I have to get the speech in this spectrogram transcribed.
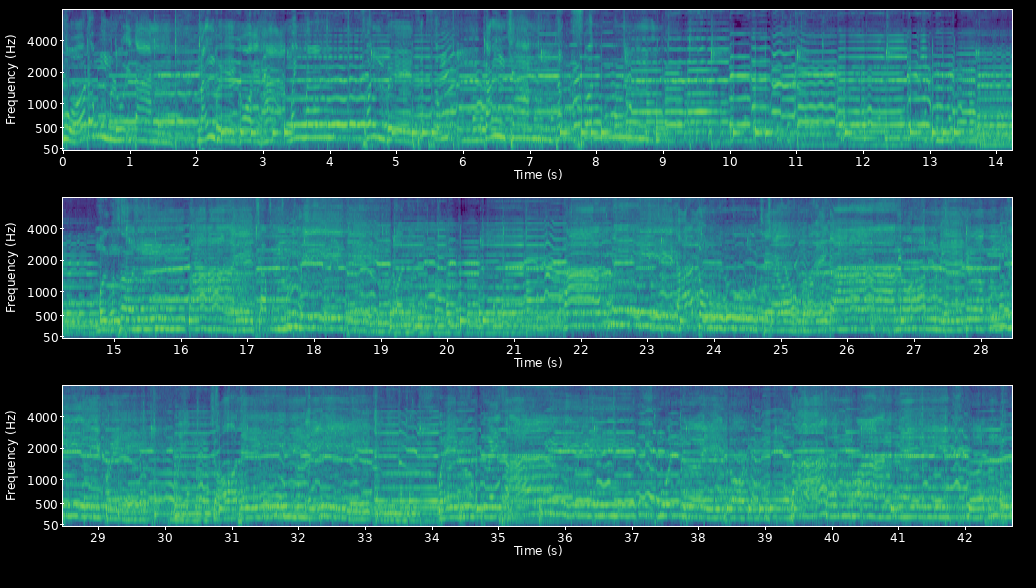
của đông lụi tàn. Nắng về gọi hạ mênh mang xuân về sức sống căng tràn thật xuân. Mừng xuân tai chắp mi giá hân hoan vượt đường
